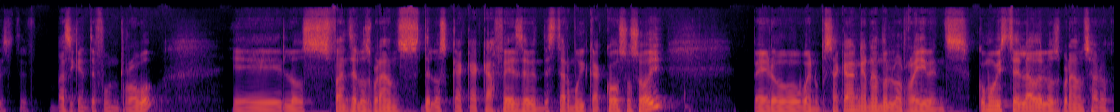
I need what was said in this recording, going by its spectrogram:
Este, básicamente fue un robo. Eh, los fans de los Browns, de los cacacafés, deben de estar muy cacosos hoy. Pero bueno, pues acaban ganando los Ravens. ¿Cómo viste el lado de los Browns, Aro?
